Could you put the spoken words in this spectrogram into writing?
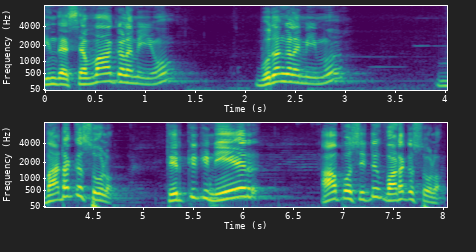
இந்த செவ்வாய்க்கிழமையும் புதன்கிழமையும் வடக்கு சோளம். தெற்குக்கு நேர் ஆப்போசிட்டு வடக்கு சோளம்.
